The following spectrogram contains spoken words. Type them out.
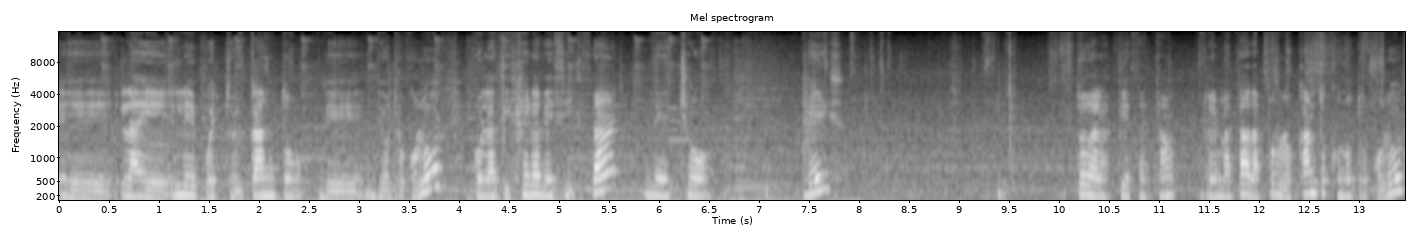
eh, le he puesto el canto de, otro color con la tijera de zigzag de hecho veis todas las piezas están rematadas por los cantos con otro color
